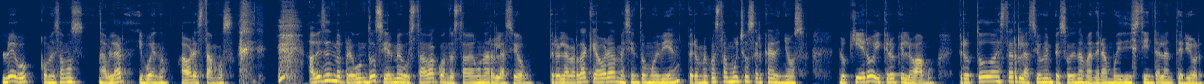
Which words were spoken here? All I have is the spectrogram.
Luego comenzamos a hablar y bueno, ahora estamos. A veces me pregunto si él me gustaba cuando estaba en una relación, pero la verdad que ahora me siento muy bien, pero me cuesta mucho ser cariñosa. Lo quiero y creo que lo amo, pero toda esta relación empezó de una manera muy distinta a la anterior,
